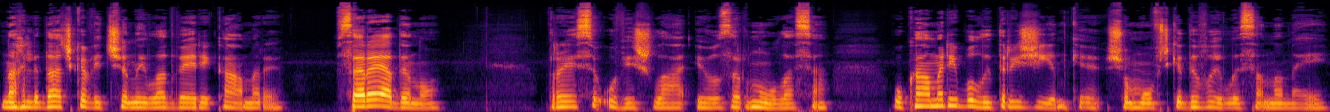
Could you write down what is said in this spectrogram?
Наглядачка відчинила двері камери. Всередину. Тресі увійшла і озирнулася. У камері були три жінки, що мовчки дивилися на неї.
